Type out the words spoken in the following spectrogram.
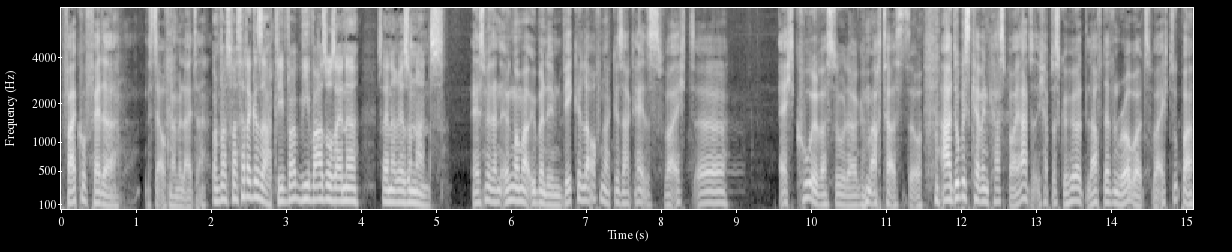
Falco Fedder ist der Aufnahmeleiter. Und was, was hat er gesagt? Wie war, wie war so seine, seine Resonanz? Er ist mir dann irgendwann mal über den Weg gelaufen und hat gesagt, hey, das war echt, äh, echt cool, was du da gemacht hast. So. ah, du bist Kevin Kasper. Ja, ich habe das gehört. Love, Devin Roberts. War echt super.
